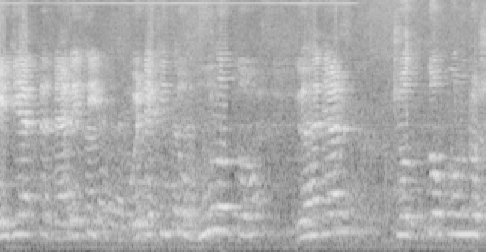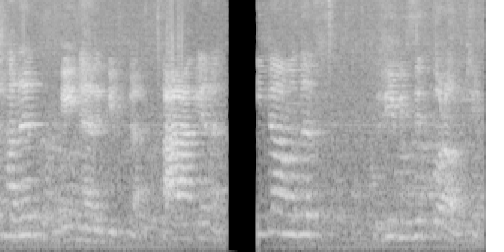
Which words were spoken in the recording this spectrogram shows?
এই যে একটা ন্যারেটিভ ওইটা কিন্তু মূলত দুই হাজার চোদ্দ পনেরো সালের এই ন্যারেটিভটা তার আগে না এটা আমাদের রিভিজিট করা উচিত।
